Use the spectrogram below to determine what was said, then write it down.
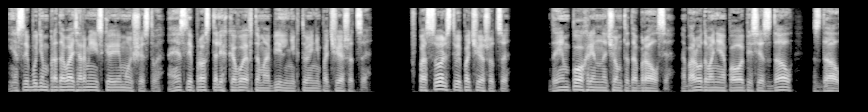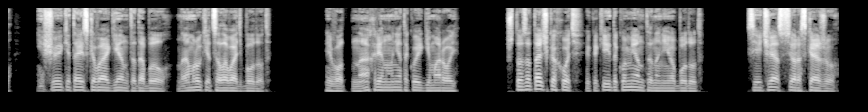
Если будем продавать армейское имущество, а если просто легковой автомобиль, никто и не почешется. В посольстве почешутся. Да им похрен, на чем ты добрался. Оборудование по описи сдал? Сдал. Еще и китайского агента добыл. Нам руки целовать будут. И вот нахрен мне такой геморрой? Что за тачка хоть, и какие документы на нее будут? Сейчас все расскажу.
